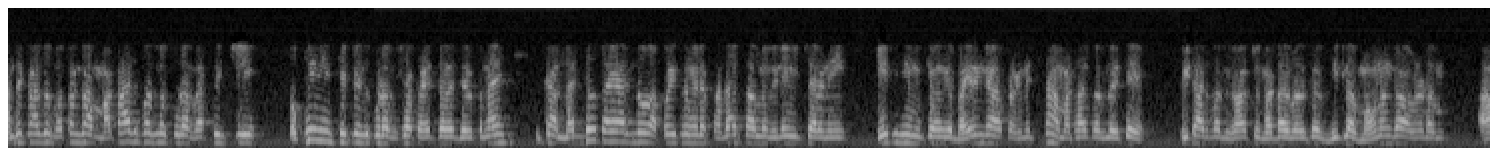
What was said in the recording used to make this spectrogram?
అంతేకాదు మొత్తంగా మఠాధిపతులకు కూడా రప్పించి ఒపీనియన్ చెప్పేందుకు కూడా విషయ ప్రయత్నాలు జరుగుతున్నాయి. ఇక లడ్డూ తయారీలో అపవిత్రమైన పదార్థాలను వినియోగించారని ఏపీ ముఖ్యమంత్రి బహిరంగ ప్రకటించిన మఠాధిపతులు అయితే పీఠాధిపతులు కావచ్చు మఠాధిపతులు దీంట్లో మౌనంగా ఉండడం ఆ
